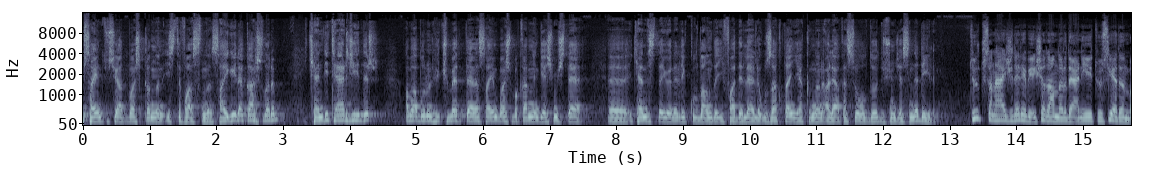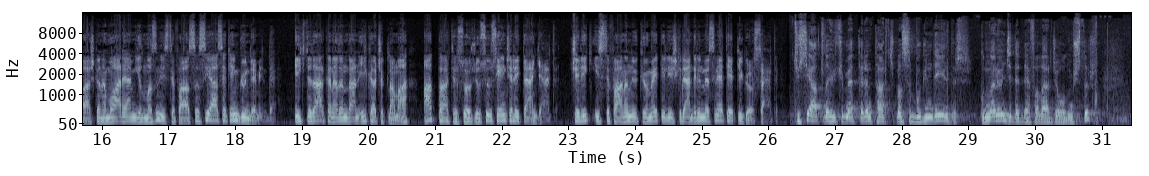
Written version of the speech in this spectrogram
Sayın TÜSİAD Başkanı'nın istifasını saygıyla karşılarım. Kendi tercihidir. Ama bunun hükümetle ve Sayın Başbakan'ın geçmişte e, kendisine yönelik kullandığı ifadelerle uzaktan yakından alakası olduğu düşüncesinde değilim. Türk Sanayicileri ve İş Adamları Derneği TÜSİAD'ın başkanı Muharrem Yılmaz'ın istifası siyasetin gündeminde. İktidar kanadından ilk açıklama AK Parti sözcüsü Hüseyin Çelik'ten geldi. Çelik istifanın hükümetle ilişkilendirilmesine tepki gösterdi. TÜSİAD'la hükümetlerin tartışması bugün değildir. Bundan önce de defalarca olmuştur.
